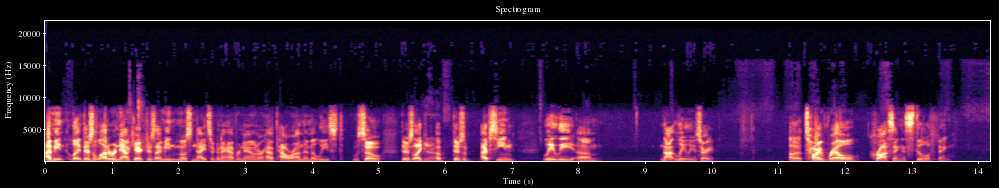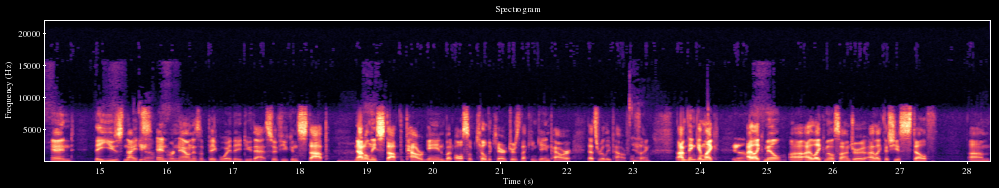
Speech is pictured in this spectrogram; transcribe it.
I mean, like, there's a lot of renowned characters. I mean, most knights are going to have renown or have power on them at least. So there's like, Yeah. a, there's a, I've seen lately, um, not lately, sorry, uh, Tyrell crossing is still a thing, and They use knights, Yeah. and renown is a big way they do that. So if you can stop, Mhm. not only stop the power gain, but also kill the characters that can gain power, that's a really powerful Yeah. thing. I'm thinking like. I like Mill. Uh, I like Melisandre. I like that she has stealth. Um,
